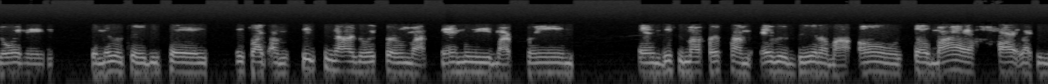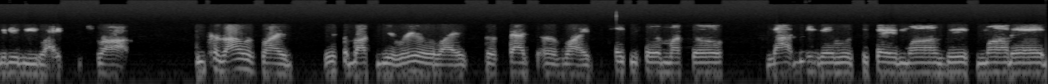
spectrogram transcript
joining the military because it's like I'm 16 hours away from my family, my friends, and this is my first time ever being on my own. So my heart like literally like dropped because I was like, it's about to get real. Like the fact of like taking care of myself, not being able to say mom this, mom that,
